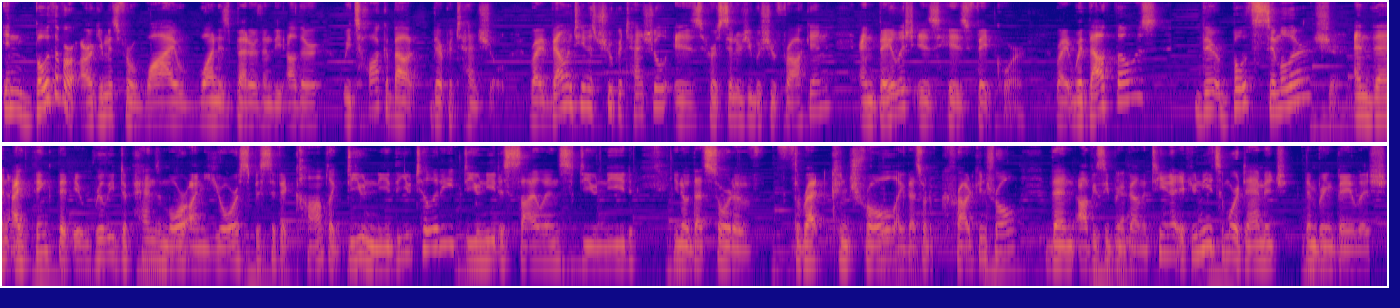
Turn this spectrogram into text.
In both of our arguments for why one is better than the other, we talk about their potential, right? Valentina's true potential is her synergy with Shufrakin, and Baileysh is his Fate Core, right? Without those, they're both similar. Sure. And then I think that it really depends more on your specific comp. Like, do you need the utility? Do you need a silence? Do you need, you know, that sort of threat control, like that sort of crowd control? Then obviously bring Yeah. Valentina. If you need some more damage, then bring Baileysh.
